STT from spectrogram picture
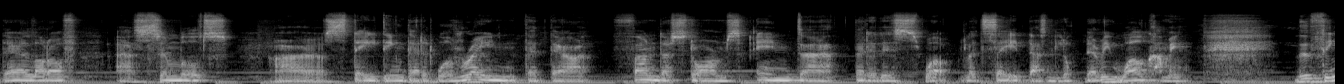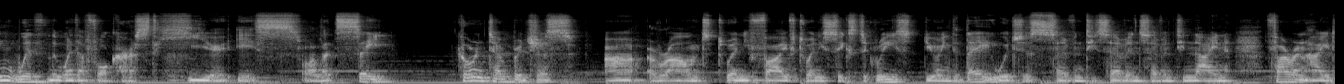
There are a lot of uh, symbols uh, stating that it will rain, that there are thunderstorms, and uh, that it is, well, let's say it doesn't look very welcoming. The thing with the weather forecast here is, or let's say, current temperatures are around 25 26 degrees during the day which is 77 79 fahrenheit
